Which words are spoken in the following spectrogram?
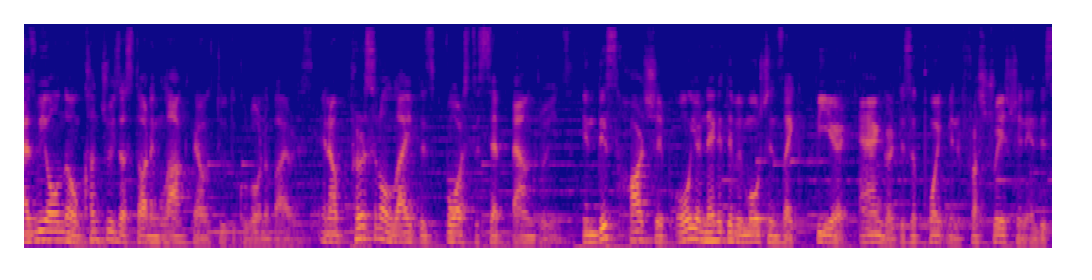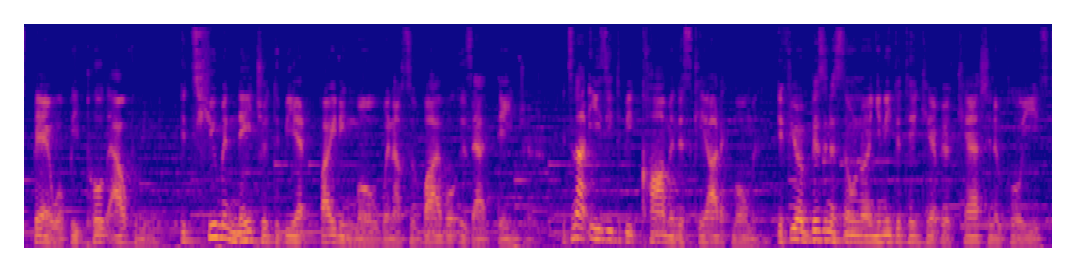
As we all know, countries are starting lockdowns due to coronavirus, and our personal life is forced to set boundaries. In this hardship, all your negative emotions like fear, anger, disappointment, frustration, and despair will be pulled out from you. It's human nature to be at fighting mode when our survival is at danger. It's not easy to be calm in this chaotic moment. If you're a business owner, you need to take care of your cash and employees.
